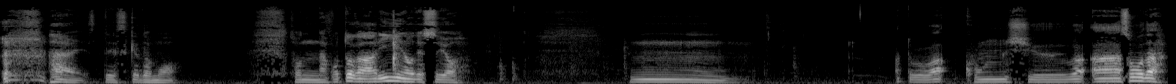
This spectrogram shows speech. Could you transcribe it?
はい、ですけども、そんなことがありのですよ。うーん。あとは、今週は、ああ、そうだ。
